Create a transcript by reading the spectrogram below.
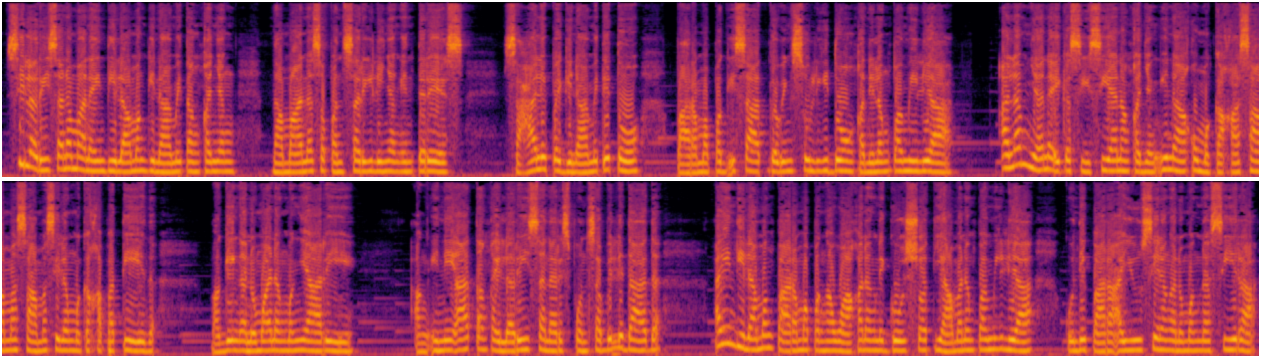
Si Larissa naman ay hindi lamang ginamit ang kanyang namana sa pansarili niyang interes, sa halip ay ginamit ito para mapag-isa at gawing solido ang kanilang pamilya. Alam niya na ikasisiyan ng kanyang ina kung magkakasama-sama silang magkakapatid, maging anuman ang mangyari. Ang iniatang kay Larissa na responsibilidad ay hindi lamang para mapanghawakan ang negosyo at yaman ng pamilya, kundi para ayusin ang anumang nasira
